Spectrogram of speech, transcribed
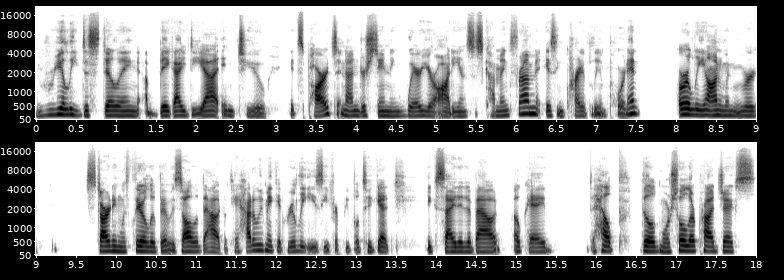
really distilling a big idea into its parts and understanding where your audience is coming from is incredibly important. Early on, when we were starting with Clearloop, it was all about, okay, how do we make it really easy for people to get excited about, okay, help build more solar projects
